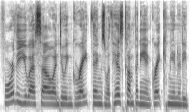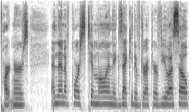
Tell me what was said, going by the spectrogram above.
for the USO and doing great things with his company and great community partners. And then, of course, Tim Mullen, executive director of USO.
